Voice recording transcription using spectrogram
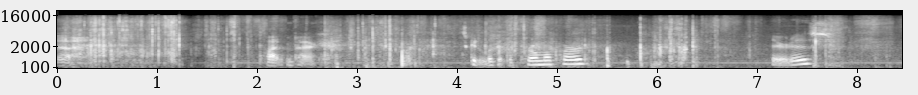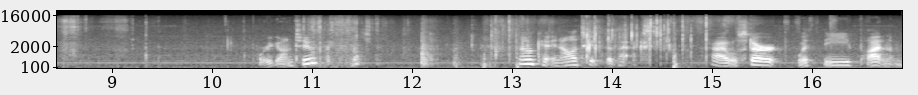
uh, Platinum pack. Let's get a look at the promo card. There it is. Porygon 2. Okay, now let's get the packs. I will start with the Platinum.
